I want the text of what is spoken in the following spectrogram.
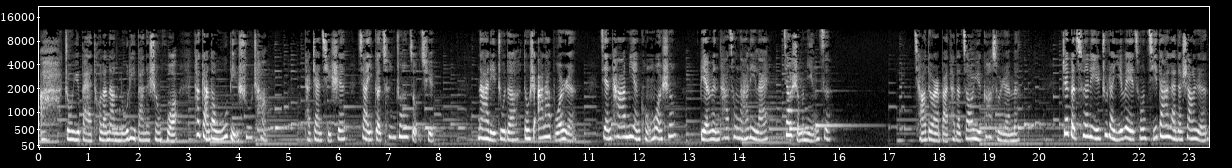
啊，终于摆脱了那奴隶般的生活，他感到无比舒畅。他站起身，向一个村庄走去。那里住的都是阿拉伯人，见他面孔陌生，便问他从哪里来，叫什么名字。乔德尔把他的遭遇告诉人们。这个村里住着一位从吉达来的商人，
